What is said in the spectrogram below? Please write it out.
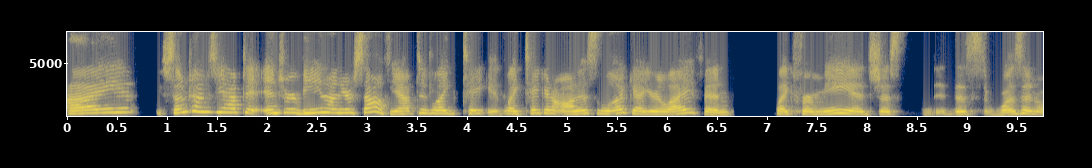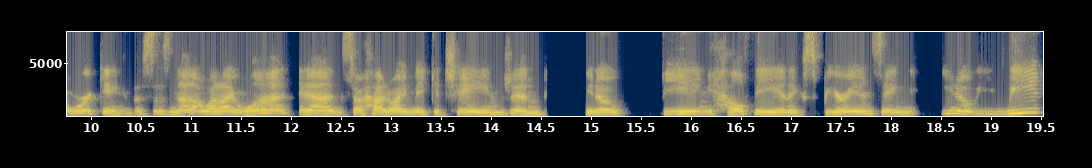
I sometimes you have to intervene on yourself. You have to like take it like take an honest look at your life and like for me it's just this wasn't working. This is not what i want and so how do i make a change? And you know being healthy and experiencing you know we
